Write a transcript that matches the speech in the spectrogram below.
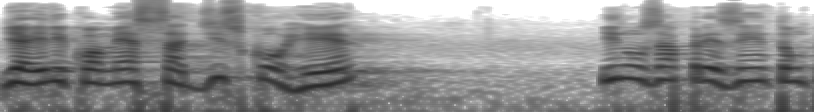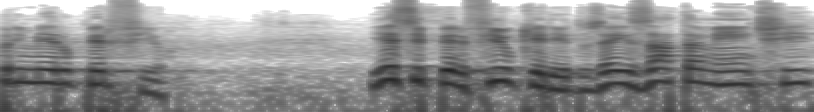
E aí ele começa a discorrer e nos apresenta um primeiro perfil. E esse perfil, queridos, é exatamente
